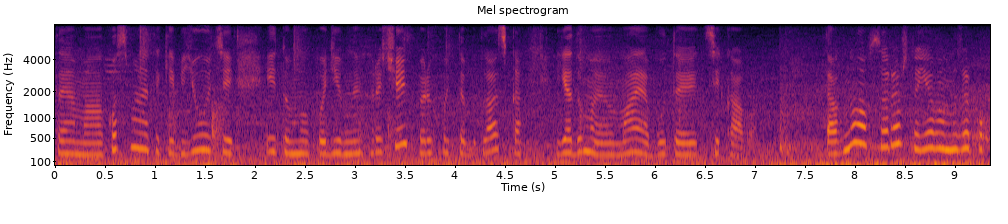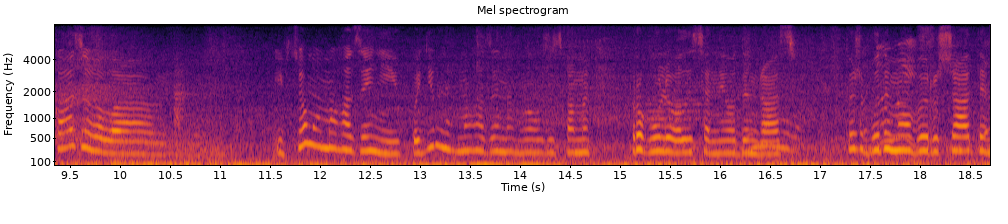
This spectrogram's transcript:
тема косметики, б'юті і тому подібних речей. Переходьте, будь ласка, я думаю, має бути цікаво. Так, ну а все решта я вам вже показувала і в цьому магазині, і в подібних магазинах ми вже з вами прогулювалися не один раз. Тож будемо вирушати.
